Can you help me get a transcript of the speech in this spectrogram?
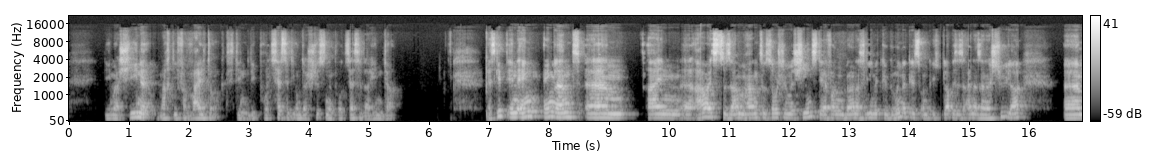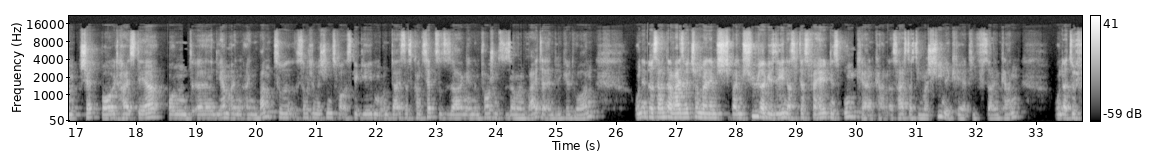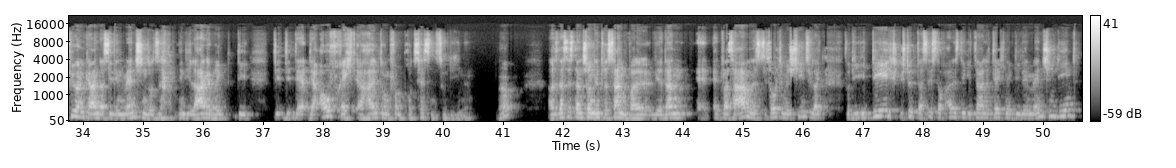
die Maschine macht die Verwaltung, die, die Prozesse, die unterstützenden Prozesse dahinter. Es gibt in Eng England ähm, einen äh, Arbeitszusammenhang zu Social Machines, der von Berners-Lee mit gegründet ist und ich glaube, es ist einer seiner Schüler. Ähm, Chatbolt heißt der und äh, die haben einen, einen Band zu Social Machines rausgegeben und da ist das Konzept sozusagen in einem Forschungszusammenhang weiterentwickelt worden. Und interessanterweise wird schon bei dem, bei dem Schüler gesehen, dass sich das Verhältnis umkehren kann. Das heißt, dass die Maschine kreativ sein kann und dazu führen kann, dass sie den Menschen sozusagen in die Lage bringt, die, die, der, der Aufrechterhaltung von Prozessen zu dienen. Ja? Also das ist dann schon interessant, weil wir dann e, etwas haben, das ist die Social Machines vielleicht so die Idee gestützt, das ist doch alles digitale Technik, die dem Menschen dient.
